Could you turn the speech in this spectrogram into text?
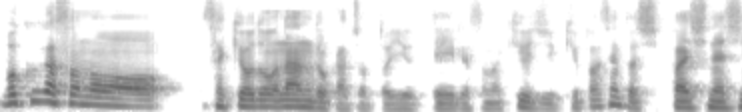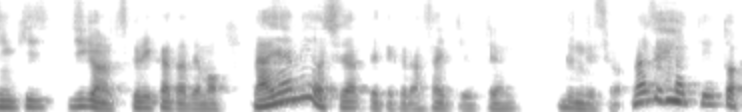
僕がその、先ほど何度かちょっと言っているその99%失敗しない新規事業の作り方でも悩みを調べてくださいって言ってるんですよ。なぜかっていうと、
